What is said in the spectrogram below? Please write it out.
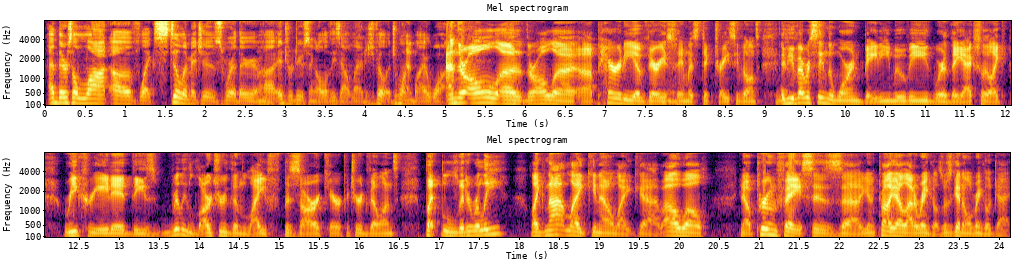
And there's a lot of like still images where they're uh, introducing all of these outlandish villains one by one. and they're all uh, they're all a, a parody of various famous Dick Tracy villains. If you've ever seen the Warren Beatty movie, where they actually like recreated these really larger than life, bizarre, caricatured villains, but literally, like not like you know, like uh, oh well. You know, prune face is uh, you know probably got a lot of wrinkles. Let's get an old wrinkled guy.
